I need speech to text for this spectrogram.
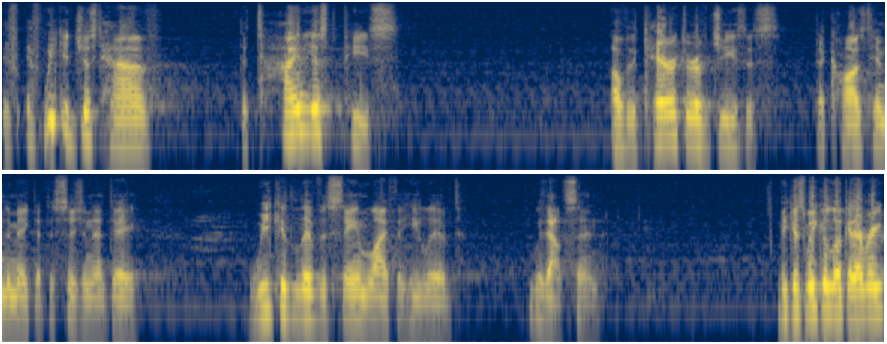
If, if we could just have the tiniest piece of the character of Jesus that caused him to make that decision that day, we could live the same life that he lived without sin. Because we could look at every,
